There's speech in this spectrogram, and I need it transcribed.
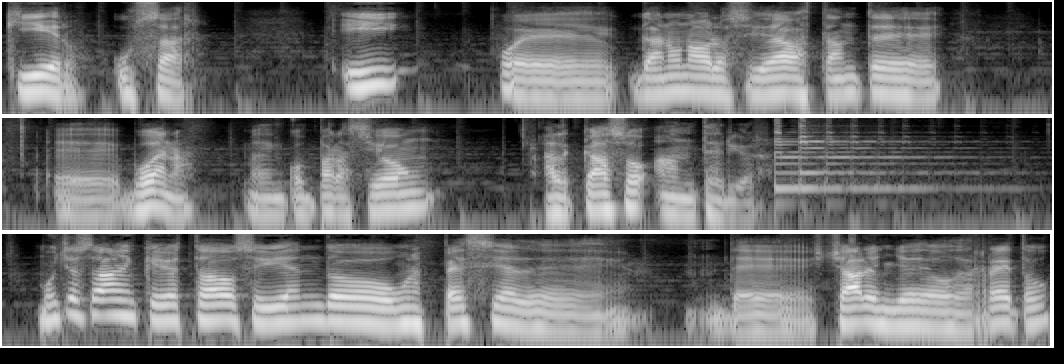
quiero usar. Y pues gana una velocidad bastante eh, buena en comparación al caso anterior. Muchos saben que yo he estado siguiendo una especie de, de challenge o de reto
